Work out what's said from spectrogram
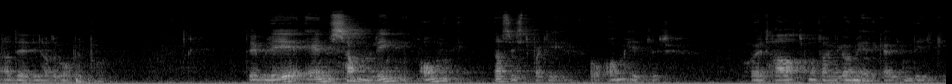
av det de hadde håpet på. Det ble en samling om nazistpartiet og om Hitler og et hat mot Anglo-Amerika uten like.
